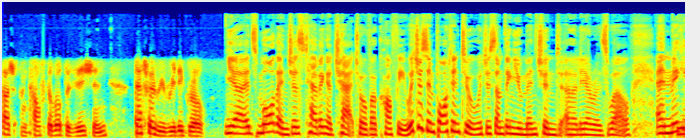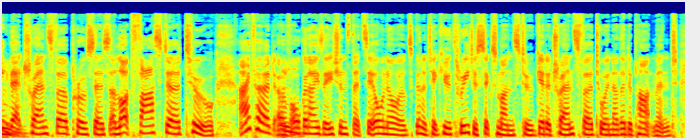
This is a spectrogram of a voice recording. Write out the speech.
such uncomfortable position, that's where we really grow. Yeah, it's more than just having a chat over coffee, which is important too, which is something you mentioned earlier as well. And making mm. that transfer process a lot faster too. I've heard mm. of organizations that say, oh no, it's going to take you three to six months to get a transfer to another department.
